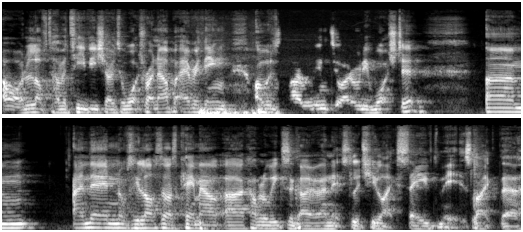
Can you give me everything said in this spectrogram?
oh, I'd love to have a TV show to watch right now, but everything I was I was into, I'd already watched it. Um, and then obviously Last of Us came out uh, a couple of weeks ago, and it's literally like saved me. It's like the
